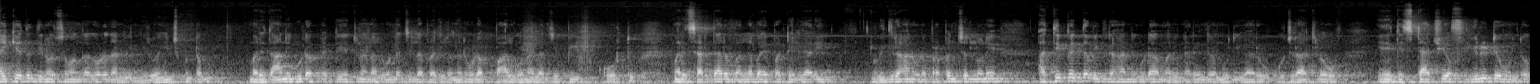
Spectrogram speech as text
ఐక్యత దినోత్సవంగా కూడా దాన్ని నిర్వహించుకుంటాము. మరి దాన్ని కూడా పెద్ద ఎత్తున నల్గొండ జిల్లా ప్రజలందరూ కూడా పాల్గొనాలని చెప్పి కోరుతూ మరి సర్దార్ వల్లభాయ్ పటేల్ గారి విగ్రహాన్ని కూడా ప్రపంచంలోనే అతిపెద్ద విగ్రహాన్ని కూడా మరి నరేంద్ర మోదీ గారు గుజరాత్లో ఏదైతే స్టాచ్యూ ఆఫ్ యూనిటీ ఉందో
